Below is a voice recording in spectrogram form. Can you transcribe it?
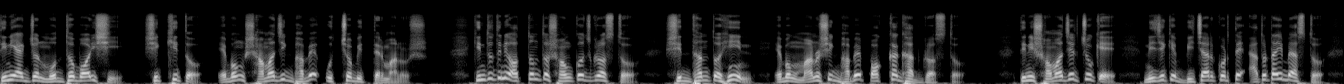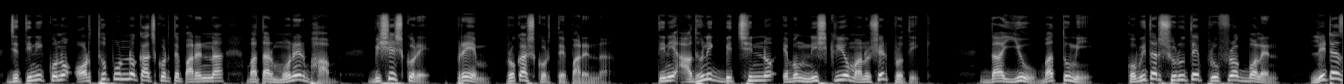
তিনি একজন মধ্যবয়সী, শিক্ষিত এবং সামাজিকভাবে উচ্চবিত্তের মানুষ। কিন্তু তিনি অত্যন্ত সংকোচগ্রস্ত, সিদ্ধান্তহীন এবং মানসিকভাবে পক্ষাঘাতগ্রস্ত। তিনি সমাজের চোখে নিজেকে বিচার করতে এতটাই ব্যস্ত যে তিনি কোনো অর্থপূর্ণ কাজ করতে পারেন না বা তার মনের ভাব, বিশেষ করে প্রেম, প্রকাশ করতে পারেন না। তিনি আধুনিক, বিচ্ছিন্ন এবং নিষ্ক্রিয় মানুষের প্রতীক। দ্য ইউ বা তুমি কবিতার শুরুতে প্রুফরক বলেন let's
